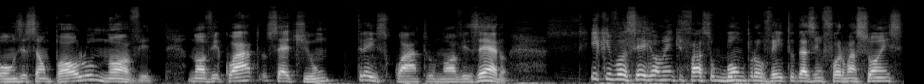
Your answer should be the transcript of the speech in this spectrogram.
11 São Paulo 9 9471 3490. E que você realmente faça um bom proveito das informações.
